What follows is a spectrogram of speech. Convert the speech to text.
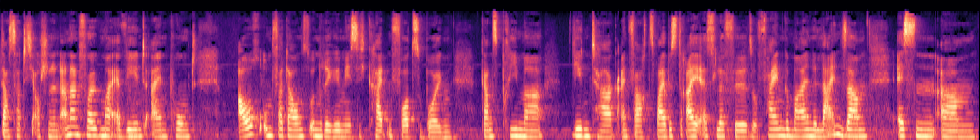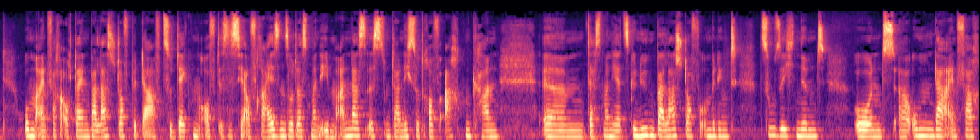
das hatte ich auch schon in anderen Folgen mal erwähnt. Ein Punkt, auch um Verdauungsunregelmäßigkeiten vorzubeugen. Ganz prima jeden Tag einfach zwei bis drei Esslöffel so fein gemahlene Leinsamen essen, ähm, um einfach auch deinen Ballaststoffbedarf zu decken. Oft ist es ja auf Reisen so, dass man eben anders ist und da nicht so drauf achten kann, ähm, dass man jetzt genügend Ballaststoffe unbedingt zu sich nimmt und äh, um da einfach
